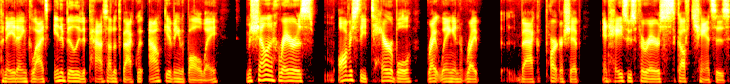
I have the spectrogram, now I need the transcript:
Pineda and Glad's inability to pass out of the back without giving the ball away, Michel and Herrera's obviously terrible right wing and right back partnership, and Jesus Ferreira's scuffed chances.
